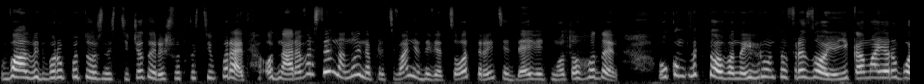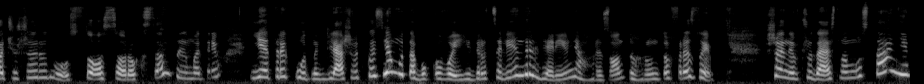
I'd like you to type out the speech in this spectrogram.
Вал відбору потужності 4 швидкості вперед, одна реверсивна, ну і напрацювання 939 мотогодин. Укомплектований ґрунтофрезою, яка має робочу ширину 140 см, є трикутник для швидкоз'єму та боковий гідроциліндрик для рівня горизонту ґрунтофрези. Шини в чудесному стані.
